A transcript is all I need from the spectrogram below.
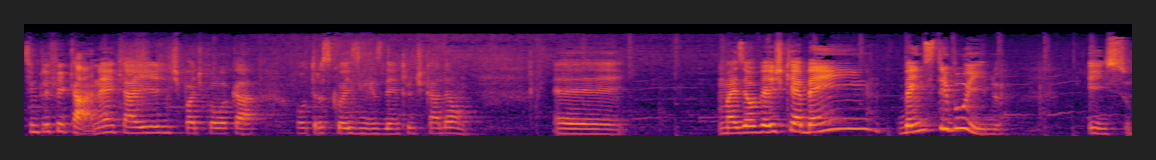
simplificar, né? Que aí a gente pode colocar outras coisinhas dentro de cada um. É, mas eu vejo que é bem, bem distribuído isso.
